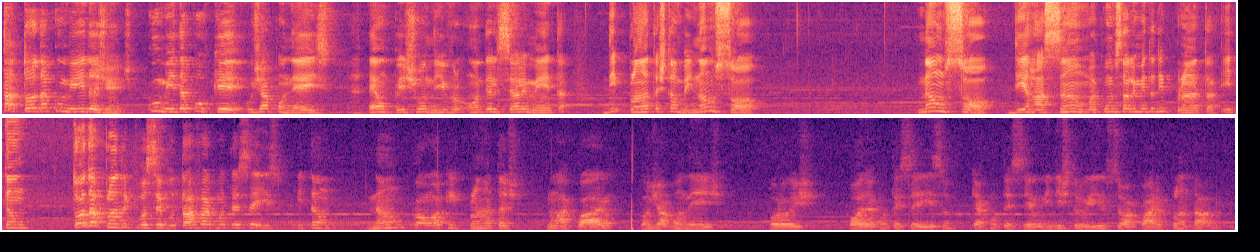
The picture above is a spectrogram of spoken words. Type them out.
Tá toda a comida, gente. Comida porque o japonês é um peixe onívoro onde ele se alimenta de plantas também, não só não só de ração, mas como se alimenta de planta. Então, toda planta que você botar vai acontecer isso. Então, não coloquem plantas no aquário com japonês, pois pode acontecer isso que aconteceu e destruir o seu aquário plantado.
